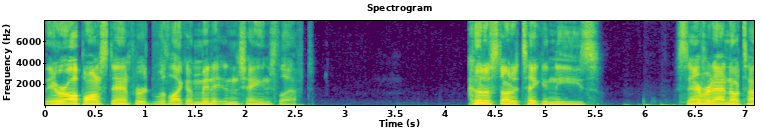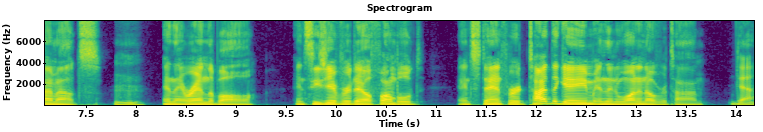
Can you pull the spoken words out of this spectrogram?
They were up on Stanford with like a minute and change left. Could have started taking knees. Stanford had no timeouts, hmm and they ran the ball. And CJ Verdell fumbled, and Stanford tied the game and then won in overtime. yeah,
